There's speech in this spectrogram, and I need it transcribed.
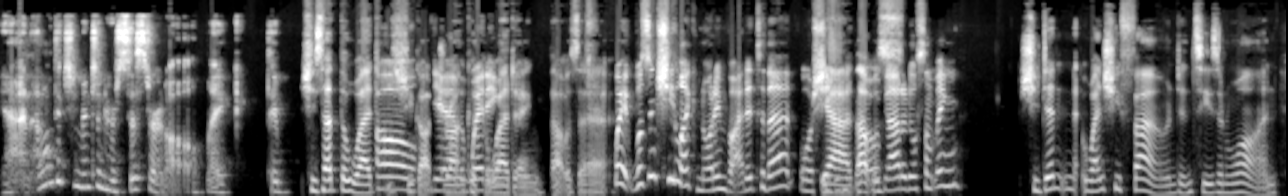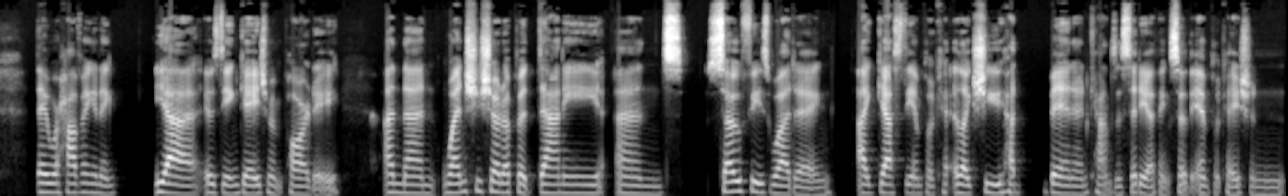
Yeah. And I don't think she mentioned her sister at all. Like they She said the wedding. Oh, she got yeah, the at the wedding. wedding. That was it. Wait, wasn't she like not invited to that, or she Yeah, didn't that know was- about it or something? she didn't when she phoned in season one they were having an yeah it was the engagement party and then when she showed up at Dani and sophie's wedding i guess the implication like she had been in kansas city i think so the implication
